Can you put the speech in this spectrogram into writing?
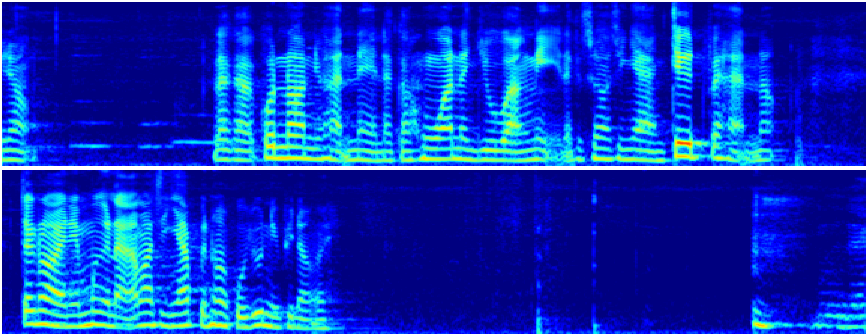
พี่น้องแล้วก็คนนอนอยู่หันแน่แล้วก็หัวน่ะอยู่วางนี่แล้วก็ช่วงสิยางจืดไปหันเนาะจักหน่อยในมือหนามาสิยับเป็นฮอดกูยู่นี่พี่น้องเอ้ย มือได้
